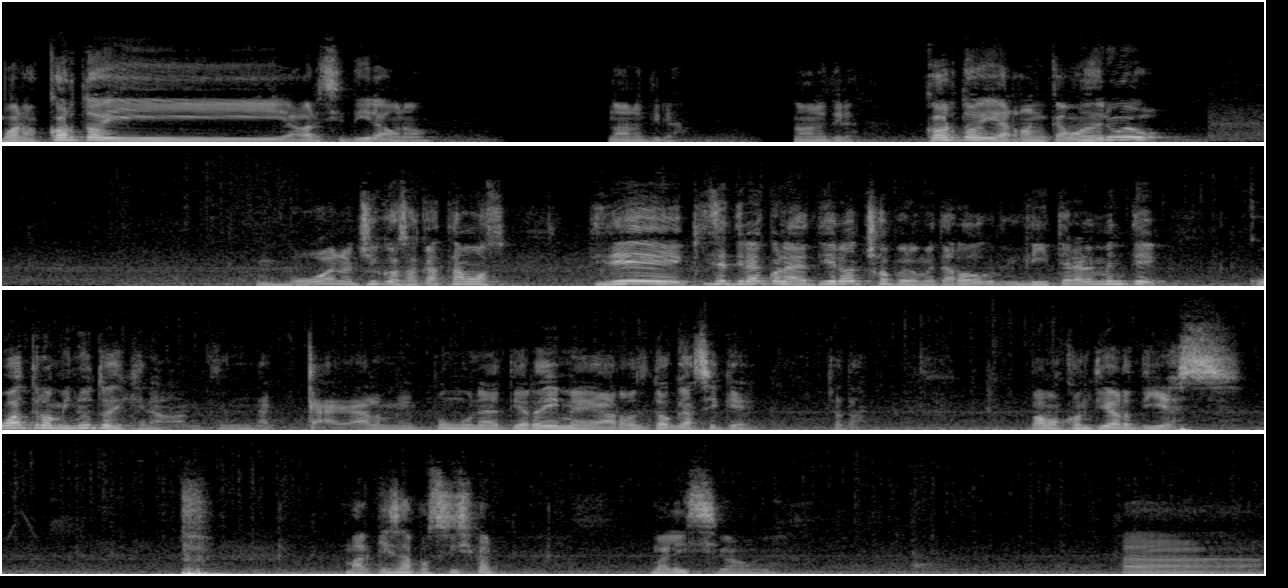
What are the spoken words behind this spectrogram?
Bueno, corto y... A ver si tira o no. No, no tira. No, no tira. Corto y arrancamos de nuevo. Bueno, chicos, acá estamos. Tiré, quise tirar con la de tier 8, pero me tardó literalmente 4 minutos. Dije, no, a cagar, me pongo una tier 10 y me agarró el toque, así que ya está. Vamos con tier 10. marqué esa posición. Malísima, boludo. Uh...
